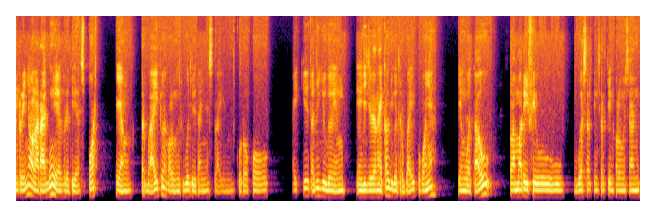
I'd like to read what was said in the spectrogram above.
genrenya olahraga ya berarti ya sport yang terbaik lah kalau menurut gue ceritanya selain Kuroko IQ tadi juga yang yang jajaran Haikal juga terbaik. Pokoknya yang gue tahu selama review gue searching searching kalau misalnya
